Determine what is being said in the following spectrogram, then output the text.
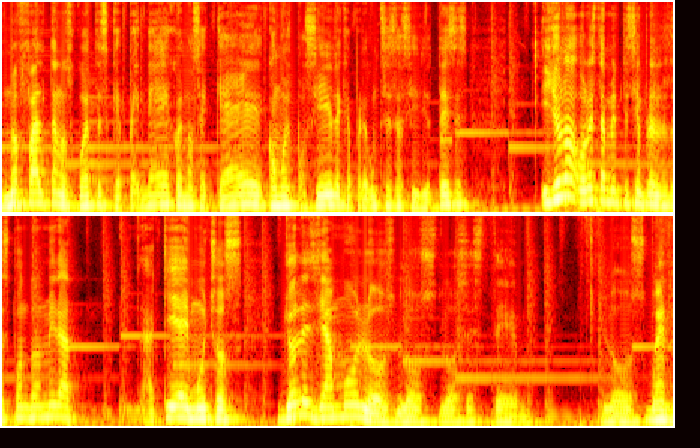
No faltan los cuates que pendejo, no sé qué, cómo es posible que preguntes esas idioteces. Y yo honestamente siempre les respondo, mira, aquí hay muchos, yo les llamo los, los, los, este, los, bueno,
